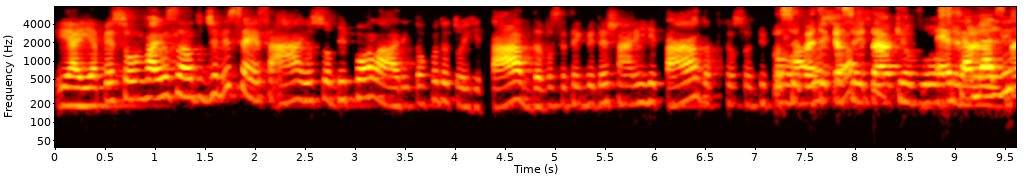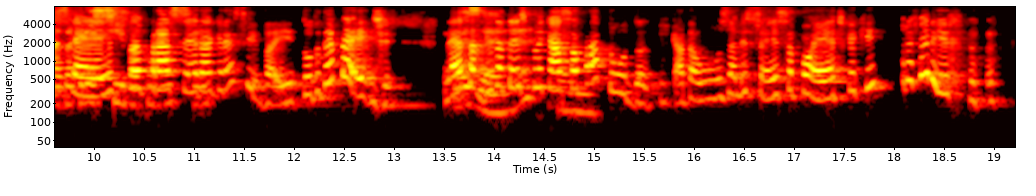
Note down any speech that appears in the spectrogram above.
E aí a pessoa vai usando de licença. Ah, eu sou bipolar, então quando eu estou irritada, você tem que me deixar irritada, porque eu sou bipolar. você vai ter que sou assim. aceitar que eu vou Essa ser é a minha mais, mais licença para ser agressiva. E tudo depende. Nessa Pois é, vida tem né? explicação Então- para tudo. Cada um usa a licença poética que preferir.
